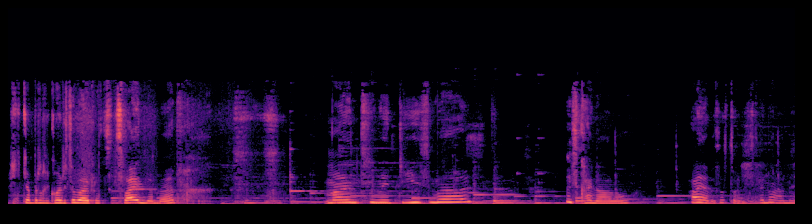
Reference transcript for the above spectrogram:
Ich glaube, der Rekord ist aber Platz 2 in der Map. Mein Team diesmal ist keine Ahnung. Ah ja, das ist doch nicht keine Ahnung.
